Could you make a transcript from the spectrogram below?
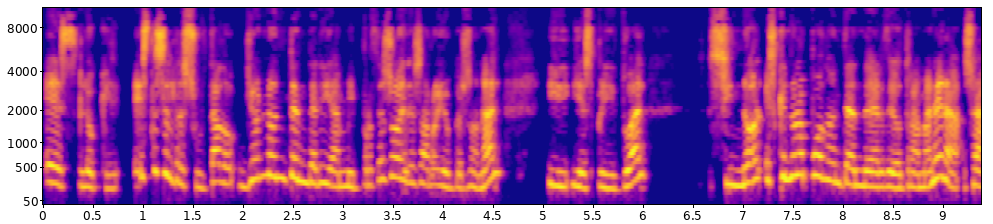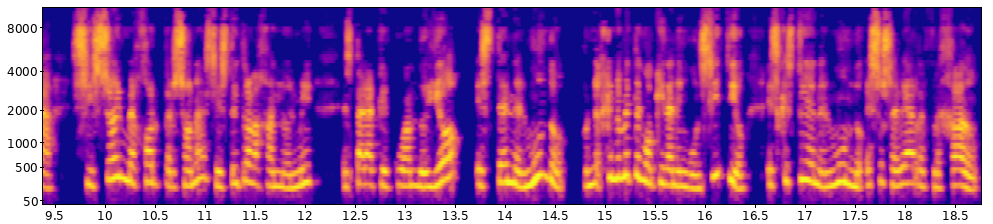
es lo que, este es el resultado. Yo no entendería mi proceso de desarrollo personal y, y espiritual si no, es que no lo puedo entender de otra manera. O sea, si soy mejor persona, si estoy trabajando en mí, es para que cuando yo esté en el mundo, pues es que no me tengo que ir a ningún sitio, es que estoy en el mundo, eso se vea reflejado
